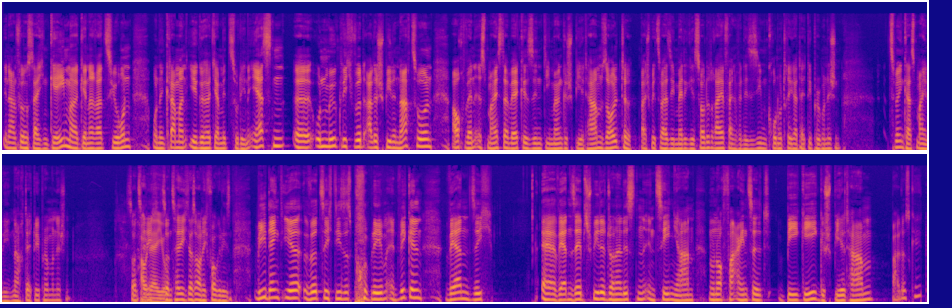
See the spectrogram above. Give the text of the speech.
in Anführungszeichen, Gamer-Generationen und in Klammern, ihr gehört ja mit zu den ersten, äh, unmöglich wird, alle Spiele nachzuholen, auch wenn es Meisterwerke sind, die man gespielt haben sollte. Beispielsweise Metal Gear Solid 3, Final Fantasy 7, Chrono Trigger, Deadly Premonition. Zwinker Smiley nach Deadly Premonition. Sonst hätte, ich, sonst hätte, ich, das auch nicht vorgelesen. Wie denkt ihr, wird sich dieses Problem entwickeln? Werden sich äh, werden selbst Spielejournalisten in zehn Jahren nur noch vereinzelt BG gespielt haben? Baldur's Gate?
